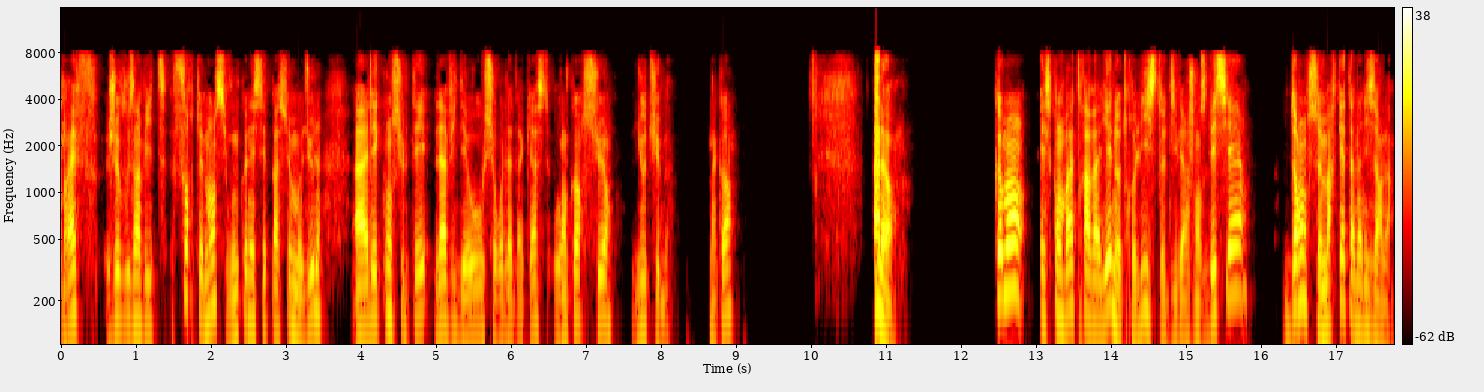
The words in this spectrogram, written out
Bref, je vous invite fortement, si vous ne connaissez pas ce module, à aller consulter la vidéo sur Walladacast ou encore sur YouTube. D'accord? Alors, comment est-ce qu'on va travailler notre liste divergence baissière dans ce market analyzer-là?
